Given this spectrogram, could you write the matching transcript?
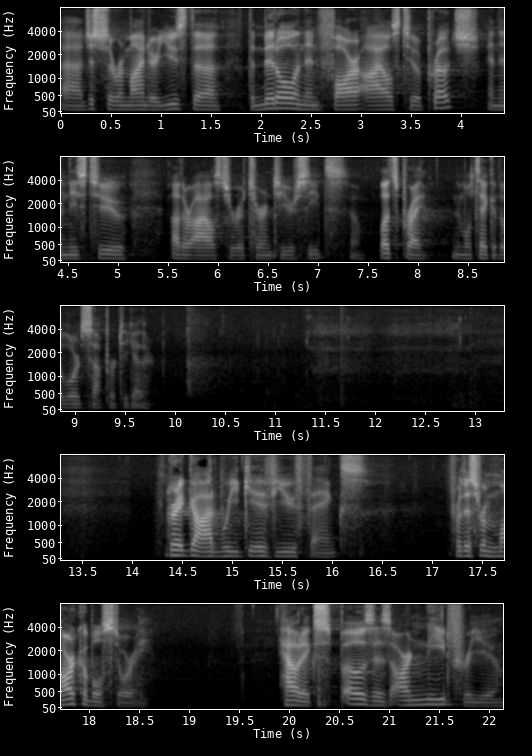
uh, just a reminder use the, the middle and then far aisles to approach, and then these two other aisles to return to your seats. So let's pray, and we'll take the Lord's Supper together. Great God, we give you thanks for this remarkable story, how it exposes our need for you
